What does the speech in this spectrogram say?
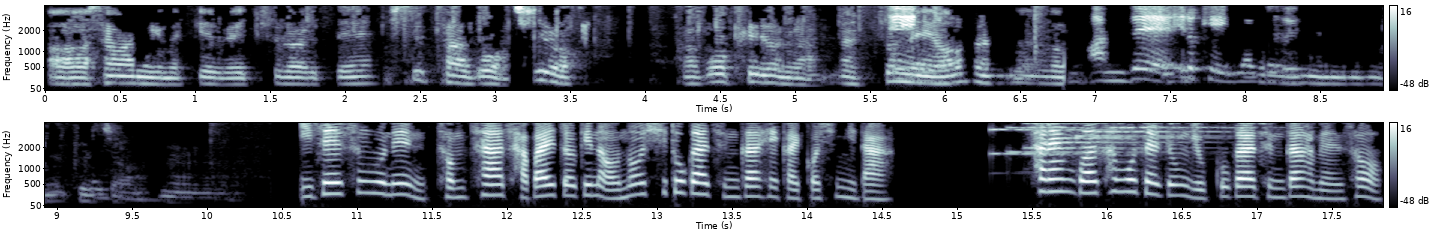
아, 상황에 맞게 외출할 때 싫다고 싫어 하고 표현을 한. 아, 좋네요. 음, 안돼 이렇게 있고 음, 그렇죠. 음. 이제 승우는 점차 자발적인 언어 시도가 증가해 갈 것입니다. 사랑과 상호작용 욕구가 증가하면서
